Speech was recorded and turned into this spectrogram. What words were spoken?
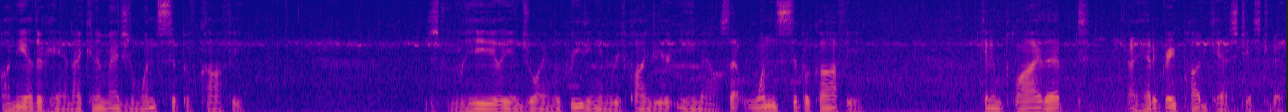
On the other hand, I can imagine one sip of coffee just really enjoying reading and replying to your emails. That one sip of coffee can imply that I had a great podcast yesterday.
